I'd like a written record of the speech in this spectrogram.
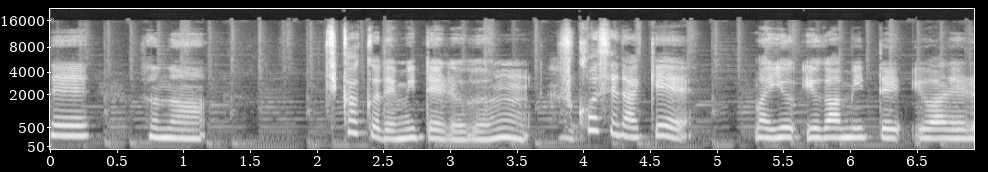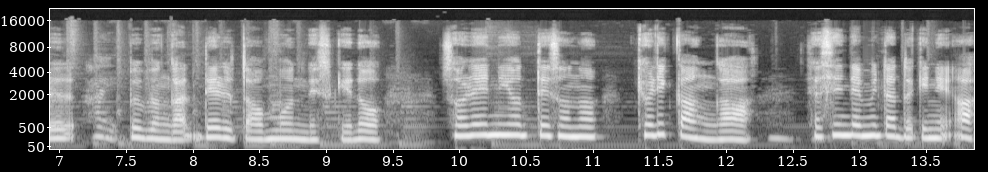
で、その、近くで見てる分、少しだけ、まあ、ゆ、歪みって言われるはい。部分が出るとは思うんですけど、それによってその距離感が写真で見た時に、あ、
